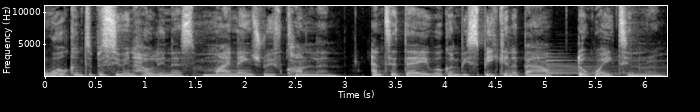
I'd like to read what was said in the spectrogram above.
Welcome to Pursuing Holiness. My name's Ruth Conlon, and today we're going to be speaking about the waiting room.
